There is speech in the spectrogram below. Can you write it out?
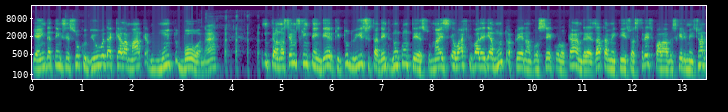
E ainda tem que ser suco de uva daquela marca muito boa, né? Então, nós temos que entender que tudo isso está dentro de um contexto, mas eu acho que valeria muito a pena você colocar, André, exatamente isso, as três palavras que ele menciona,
